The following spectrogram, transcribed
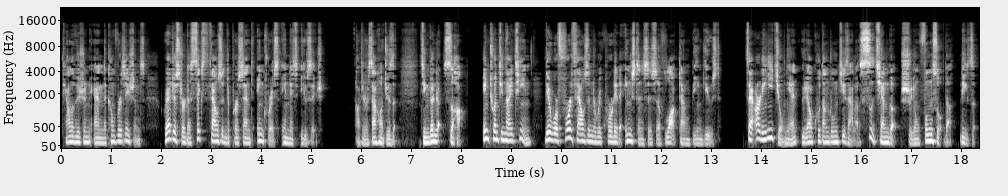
television, and conversations, registered a 6,000% increase in its usage. 好，这是三号句子，紧跟着四号。In 2019, there were 4,000 recorded instances of lockdown being used. 在二零一九年，语料库当中记载了四千个使用封锁的例子。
